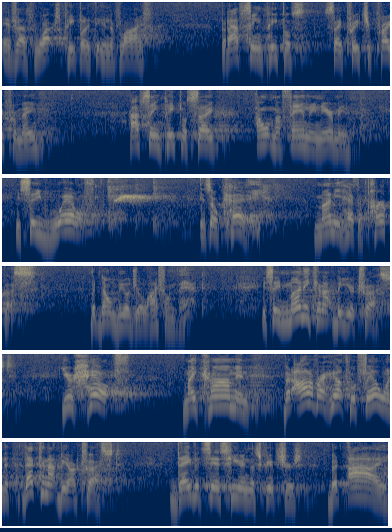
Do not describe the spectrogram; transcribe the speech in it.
as I've watched people at the end of life. But I've seen people say, Preacher, pray for me. I've seen people say, I want my family near me. You see, wealth is okay. Money has a purpose, but don't build your life on that. You see, money cannot be your trust. Your health may come and but all of our health will fail one day. That cannot be our trust. David says here in the scriptures, but I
